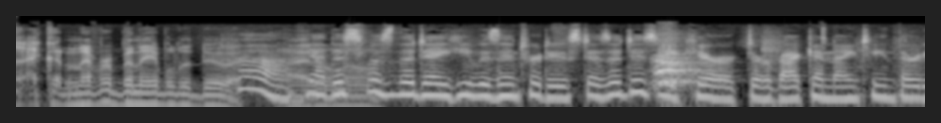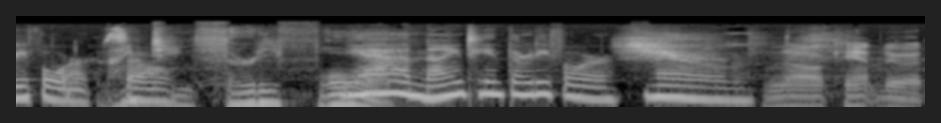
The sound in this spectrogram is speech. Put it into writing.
I could never been able to do it. Huh, yeah, this know. was the day he was introduced as a Disney character back in 1934. So, 1934. yeah, 1934. Man. No, can't do it.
